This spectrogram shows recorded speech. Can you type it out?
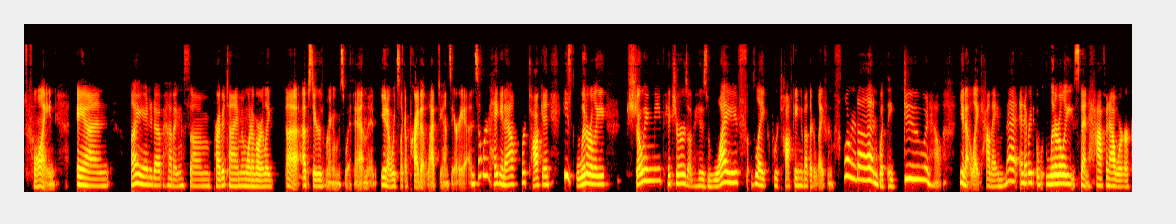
fine," and I ended up having some private time in one of our like uh, upstairs rooms with him, and you know, it's like a private lap dance area. And so we're hanging out, we're talking. He's literally showing me pictures of his wife. Like we're talking about their life in Florida and what they do and how, you know, like how they met and everything. Literally spent half an hour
